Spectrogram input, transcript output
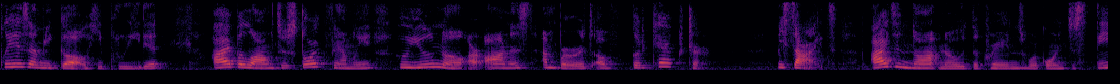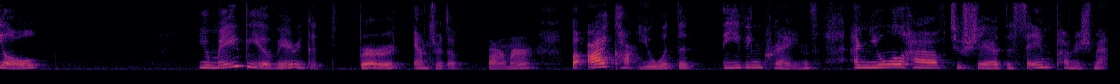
Please let me go, he pleaded. I belong to a stork family who you know are honest and birds of good character. Besides, I did not know the cranes were going to steal. You may be a very good bird, answered the farmer, but I caught you with the thieving cranes, and you will have to share the same punishment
